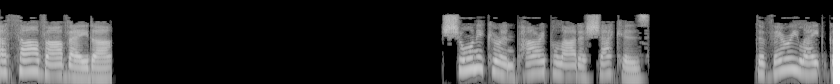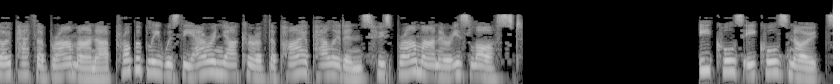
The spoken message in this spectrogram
Atharvaveda Shaunika and Paippalada Shakas the very late Gopatha Brahmana probably was the Aranyaka of the Paippaladins whose Brahmana is lost. Notes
